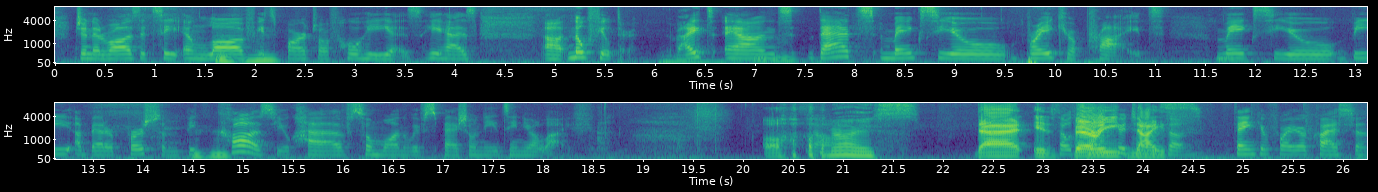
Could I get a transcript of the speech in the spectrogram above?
generosity and love is Mhm. part of who he is. He has uh, no filter, right? And that makes you break your pride, makes you be a better person Mhm. because you have someone with special needs in your life. Oh, So- nice. That is So very thank you, nice. Jason. Thank you for your question,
